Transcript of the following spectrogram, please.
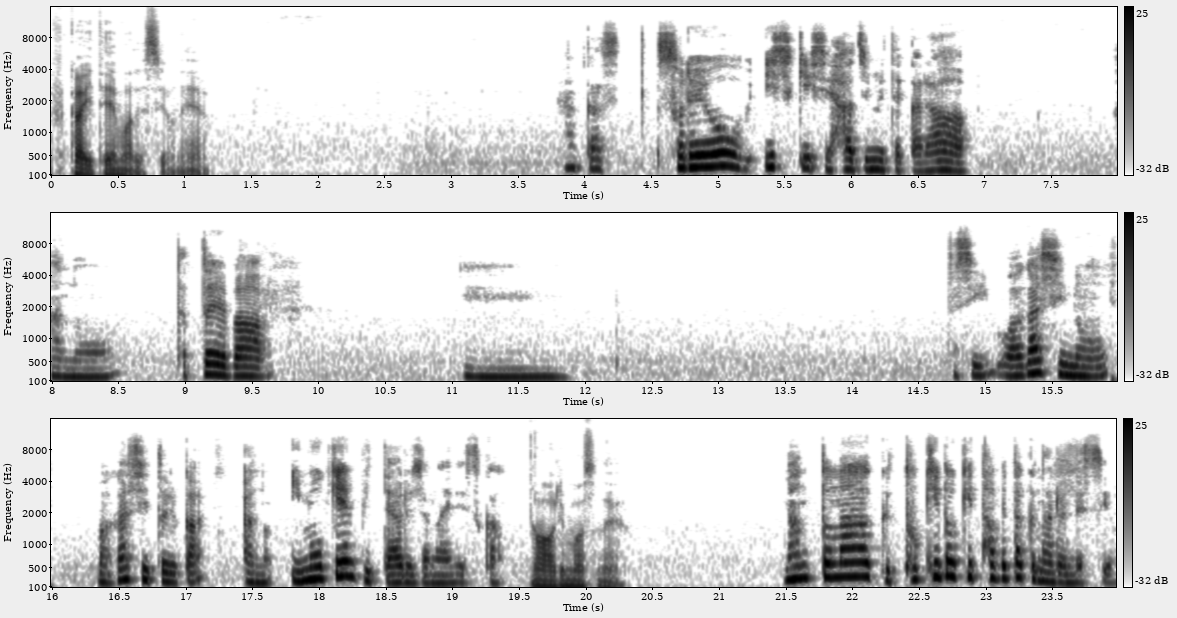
深いテーマですよね。なんかそそれを意識し始めてからあの例えばうーん。私和菓子の和菓子というかあの芋けんぴってあるじゃないですか。あありますね。なんとなく時々食べたくなるんですよ。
